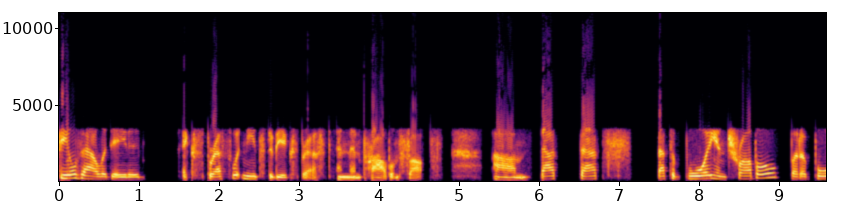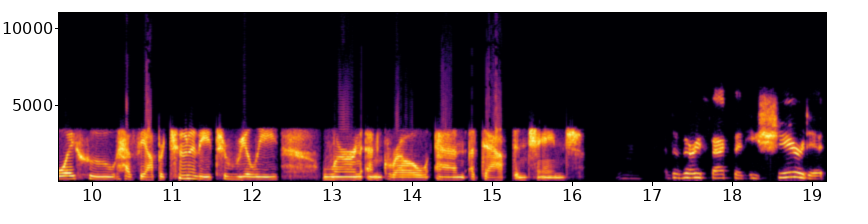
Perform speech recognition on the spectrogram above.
feel validated, express what needs to be expressed, and then problem solve? Um, that that's that's a boy in trouble, but a boy who has the opportunity to really learn and grow and adapt and change. Mm-hmm. The very fact that he shared it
